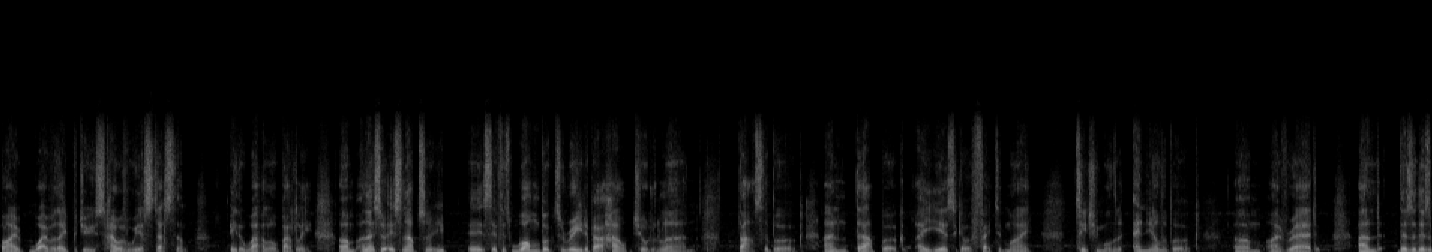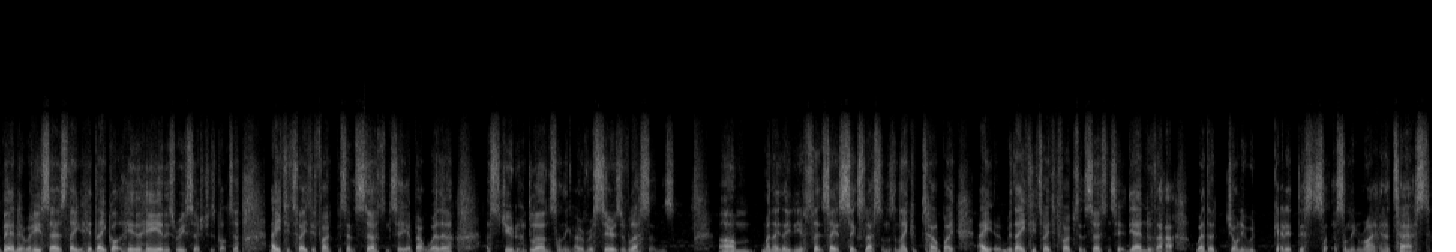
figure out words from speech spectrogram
by whatever they produce, however we assess them, either well or badly. Um, and that's it's an absolutely it's if there's one book to read about how children learn, that's the book. And that book eight years ago affected my teaching more than any other book um, I've read. And there's a, there's a bit in it where he says they they got he, he and his researchers got to 80 to 85 percent certainty about whether a student had learned something over a series of lessons um, when they, they you know, let's say it's six lessons and they could tell by eight with 80 to 85 percent certainty at the end of that whether johnny would get it this something right in a test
